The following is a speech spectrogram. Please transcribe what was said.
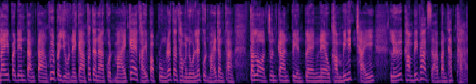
ในประเด็นต่างๆ เพื่อประโยชน์ในการพัฒนากฎหมายแก้ไขปรับปรุงรัฐธรรมนูญและกฎหมายต่างๆ ตลอดจนการเปลี่ยนแปลงแนวคำวินิจฉัย หรือคำพิพากษาบรรทัดฐาน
